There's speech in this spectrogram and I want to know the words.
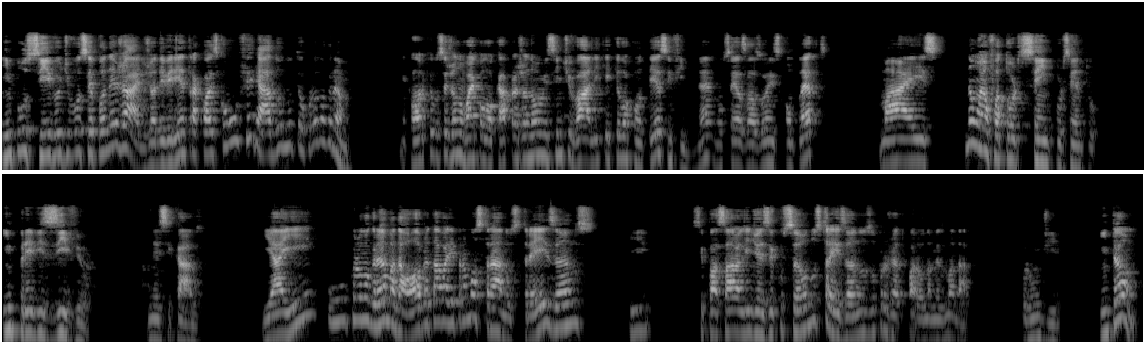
impossível de você planejar. Ele já deveria entrar quase como um feriado no teu cronograma. É claro que você já não vai colocar para já não incentivar ali que aquilo aconteça, enfim, né? não sei as razões completas, mas não é um fator 100% imprevisível nesse caso. E aí o cronograma da obra estava ali para mostrar, nos três anos que se passaram ali de execução, nos três anos o projeto parou na mesma data, por um dia. Então,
